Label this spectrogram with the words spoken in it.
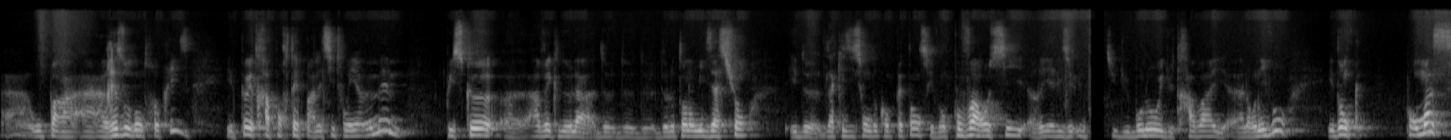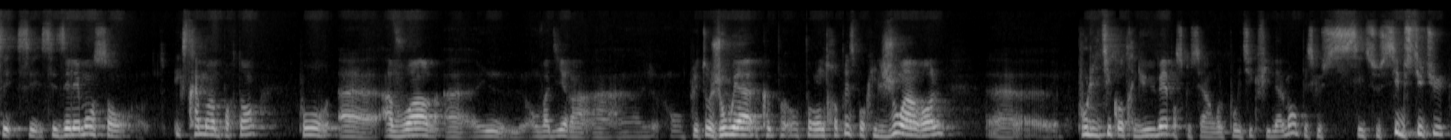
Hein, ou par un, réseau d'entreprises, il peut être apporté par les citoyens eux-mêmes, puisque euh, avec de l'autonomisation et de, l'acquisition de compétences, ils vont pouvoir aussi réaliser une partie du boulot et du travail à leur niveau. Et donc, pour moi, ces, éléments sont extrêmement importants pour euh, avoir, euh, on va dire, plutôt jouer pour l'entreprise, pour qu'il joue un rôle politique entre guillemets, parce que c'est un rôle politique finalement, puisque s'il se substitue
